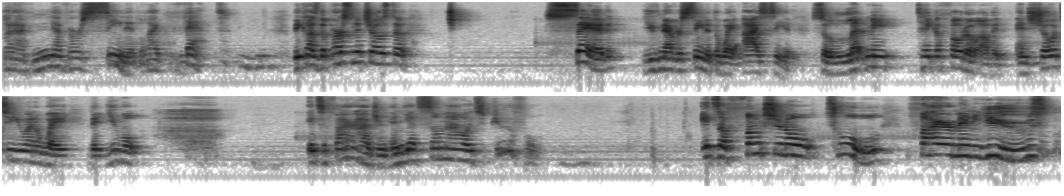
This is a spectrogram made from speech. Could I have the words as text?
but I've never seen it like that. Because the person that chose to said, You've never seen it the way I see it. So let me take a photo of it and show it to you in a way that you will. It's a fire hydrant, and yet somehow it's beautiful. It's a functional tool firemen use,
